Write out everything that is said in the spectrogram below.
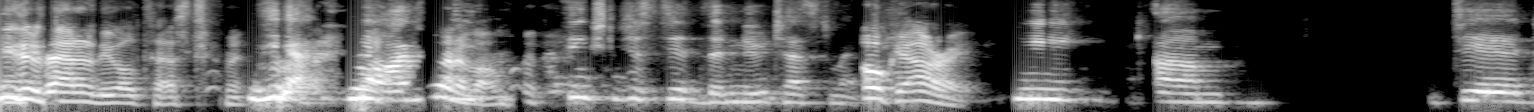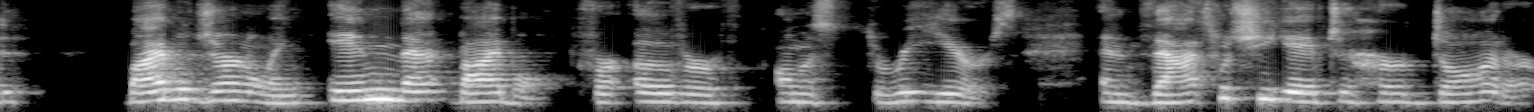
either that or the Old Testament. Yeah, no, I one of them. I think she just did the New Testament. Okay, all right. He um, did Bible journaling in that Bible for over almost three years, and that's what she gave to her daughter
